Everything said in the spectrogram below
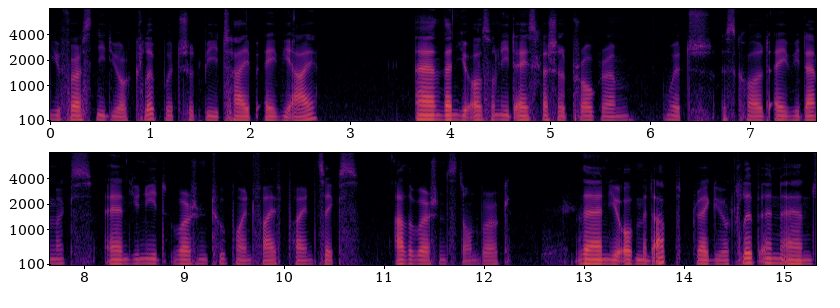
you first need your clip, which should be type AVI. And then you also need a special program, which is called Avidemux, and you need version 2.5.6. Other versions don't work. Then you open it up, drag your clip in and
